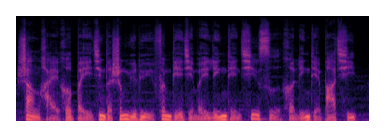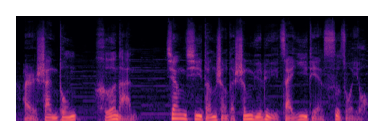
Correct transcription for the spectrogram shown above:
上海和北京的生育率分别仅为零点七四和零点八七，而山东、河南、江西等省的生育率在一点四左右。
